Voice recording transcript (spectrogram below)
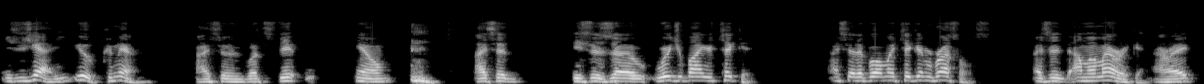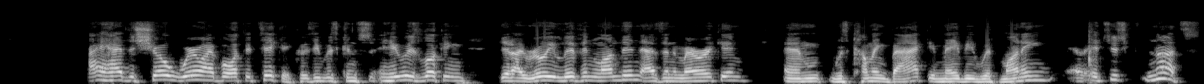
He says, yeah, you come here. I said, what's the, you know, I said, he says, uh, where'd you buy your ticket? I said, I bought my ticket in Brussels. I said, I'm American. All right. I had to show where I bought the ticket because he was cons- he was looking. Did I really live in London as an American and was coming back and maybe with money? It's just nuts.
